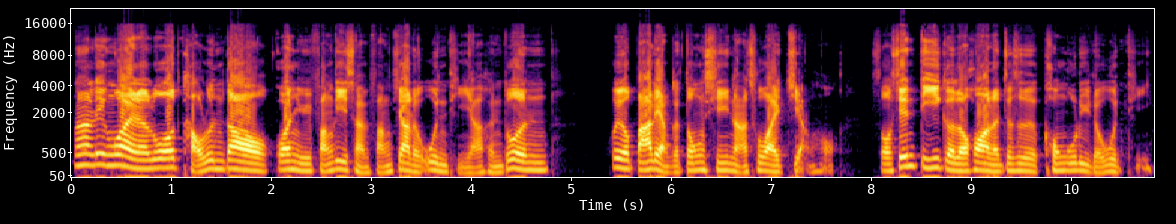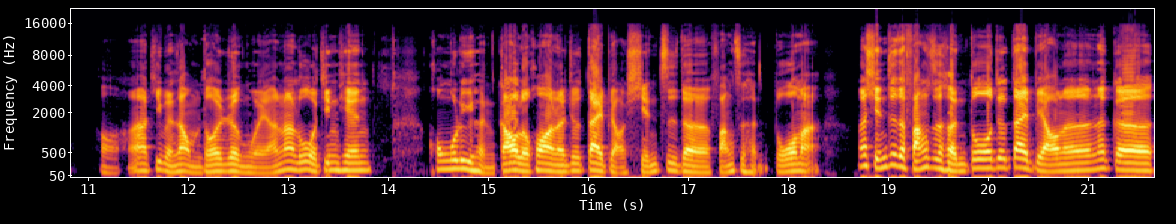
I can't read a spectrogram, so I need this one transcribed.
那另外呢，如果讨论到关于房地产房价的问题啊，很多人会有把两个东西拿出来讲哦。首先第一个的话呢，就是空屋率的问题哦。那基本上我们都会认为啊，那如果今天空屋率很高的话呢，就代表闲置的房子很多嘛。那闲置的房子很多，就代表呢，那个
